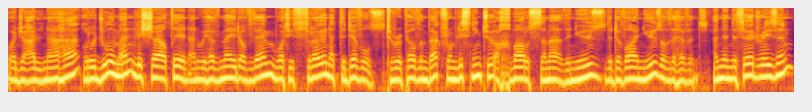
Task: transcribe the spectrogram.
وَجَعَلْناهَا رُجُومًا لِلشَّيَاطِينَ الشياطين and we have made of them what is thrown at the devils to repel them back from listening to أخبار السماء the news the divine news of the heavens and then the third reason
